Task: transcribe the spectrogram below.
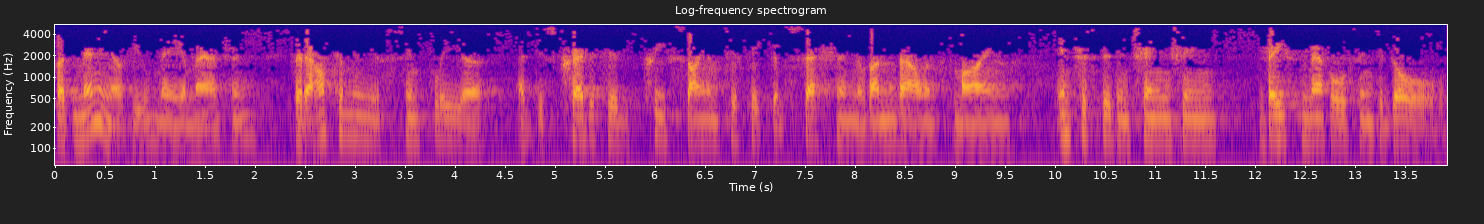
But many of you may imagine that alchemy is simply a, a discredited pre scientific obsession of unbalanced minds interested in changing base metals into gold,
